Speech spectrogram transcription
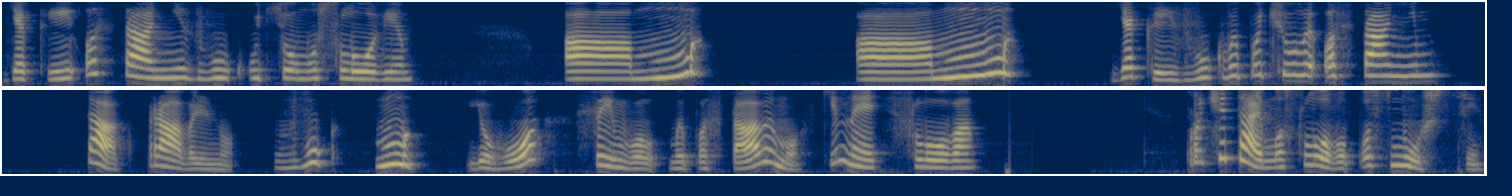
який останній звук у цьому слові. Ам. Ам. Який звук ви почули останнім? Так, правильно, звук М. Його символ ми поставимо в кінець слова. Прочитаймо слово по смужці.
